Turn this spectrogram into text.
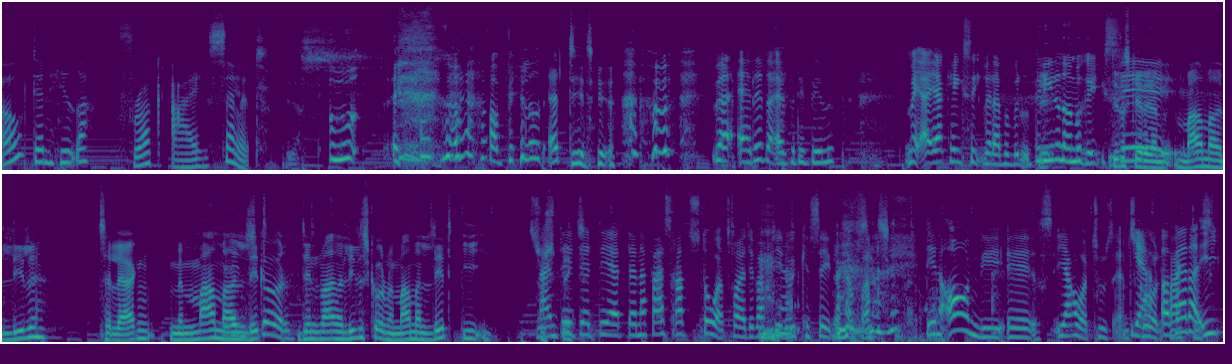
Og den hedder Frog Eye Salad. Yes. og billedet er det der. Hvad er det, der er på det billede? Men jeg, jeg kan ikke se, hvad der er på billedet. Det, Det- ligner noget med ris. Det, der sker, det er en meget, meget lille tallerken med meget, meget Lille lidt... skål. Det er en meget, meget lille skål med meget, meget lidt i. Nej, men det, det, det er, den er faktisk ret stor, tror jeg. Det er bare, fordi du ikke kan se den herfra. Det er en ordentlig øh, javertus af en skål, Ja, og hvad er der faktisk. i?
